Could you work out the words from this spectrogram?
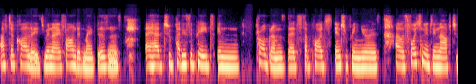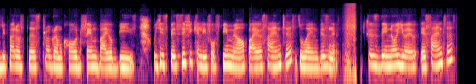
after college when i founded my business i had to participate in programs that support entrepreneurs. I was fortunate enough to be part of this program called FemBioBiz, which is specifically for female bioscientists who are in business because they know you're a scientist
